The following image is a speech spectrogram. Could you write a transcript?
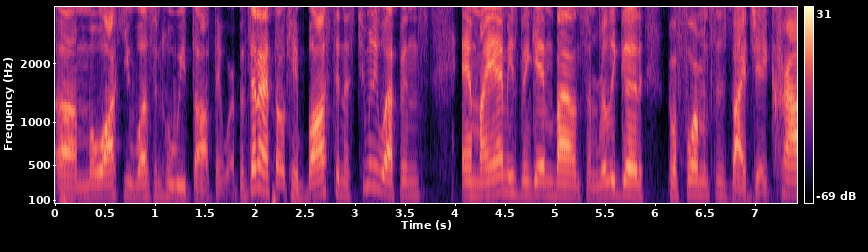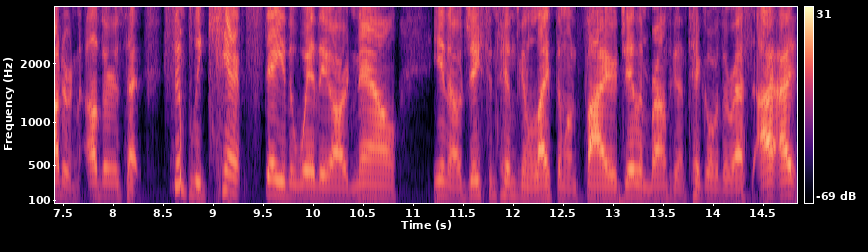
Um, Milwaukee wasn't who we thought they were. But then I thought, okay, Boston has too many weapons, and Miami's been getting by on some really good performances by Jae Crowder and others that simply can't stay the way they are now you know, Jayson Tatum's going to light them on fire. Jaylen Brown's going to take over the rest. I,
